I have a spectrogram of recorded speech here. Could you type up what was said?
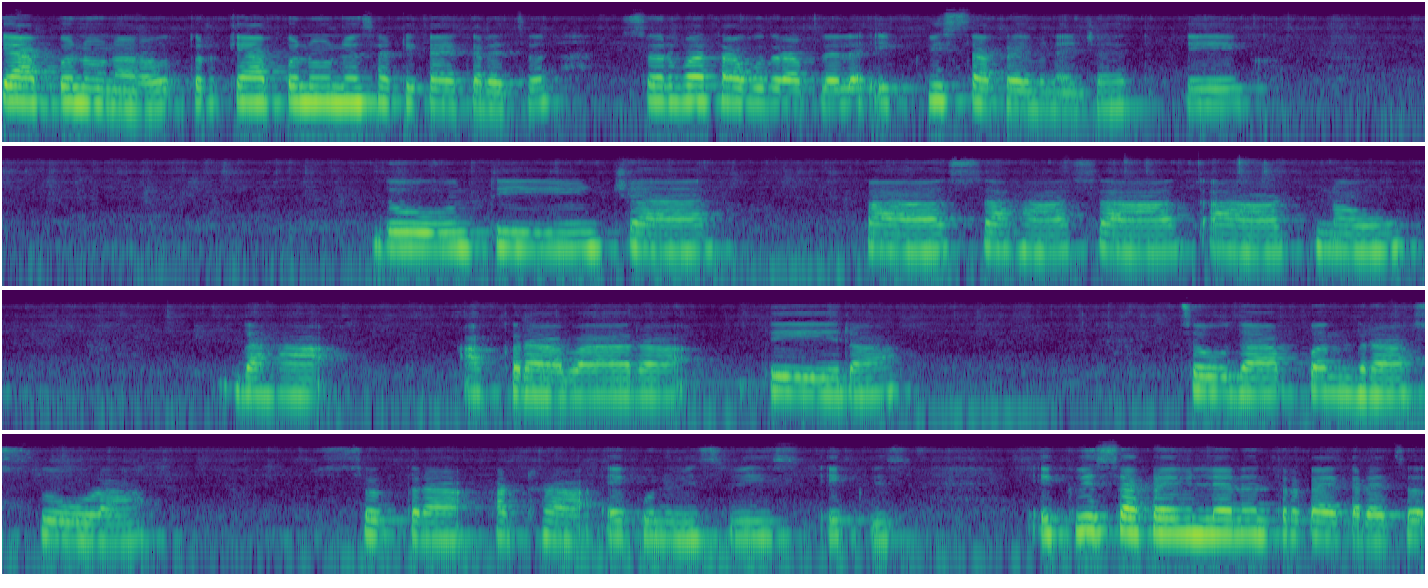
कॅप बनवणार आहोत. तर कॅप बनवण्यासाठी काय करायचं? सर्वात अगोदर आपल्याला एकवीस साखळ्या बनायच्या आहेत. एक दोन तीन चार पाच सहा सात आठ नऊ दहा अकरा बारा तेरा चौदा पंधरा सोळा सतरा अठरा एकोणवीस वीस एकवीस. एकवीस साखळ्या विणल्यानंतर काय करायचं?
